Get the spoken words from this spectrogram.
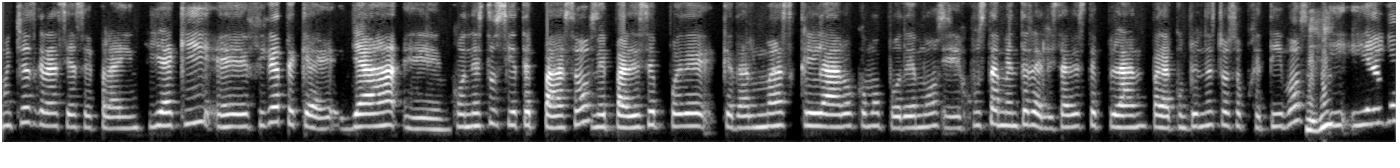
Muchas gracias, Efraín. Y aquí, eh, fíjate que ya eh, con estos siete pasos, me parece puede quedar más claro cómo podemos eh, justamente realizar este plan para cumplir nuestros objetivos. y, y, algo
